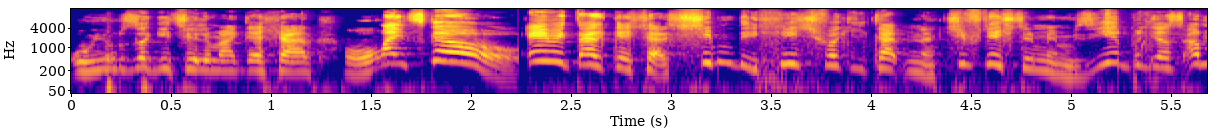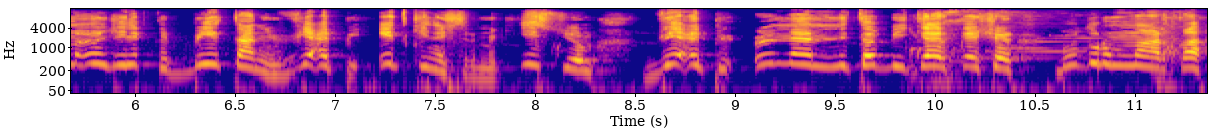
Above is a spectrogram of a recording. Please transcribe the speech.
oyunumuza geçelim arkadaşlar. Let's go. Evet arkadaşlar şimdi hiç vakit kaybetmeden çiftleştirmemizi yapacağız ama öncelikle bir tane VIP etkinleştirmek istiyorum. VIP önemli tabii ki arkadaşlar. Bu durumlarda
